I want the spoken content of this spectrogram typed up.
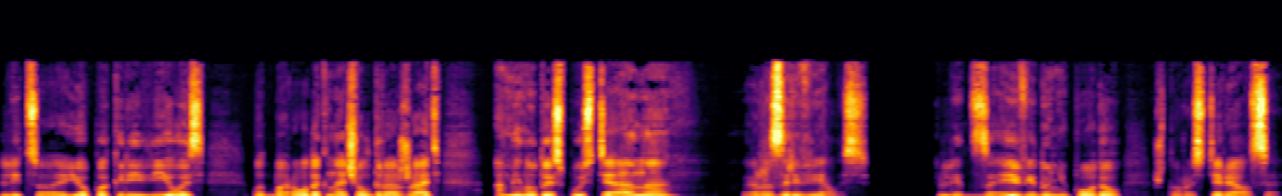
Лицо ее покривилось, подбородок начал дрожать, а минутой спустя она разревелась. Лидзе и виду не подал, что растерялся.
